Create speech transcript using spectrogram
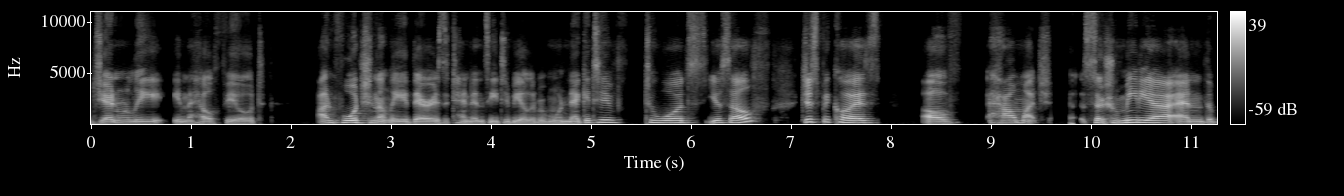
generally in the health field unfortunately there is a tendency to be a little bit more negative towards yourself just because of how much social media and the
